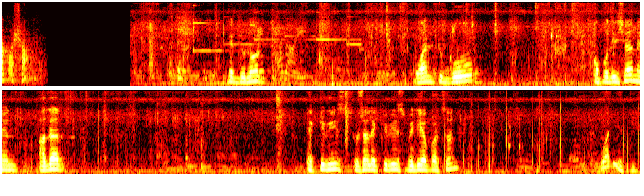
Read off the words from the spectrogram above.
আকর্ষণ they do not want to go opposition and other activists, social activists, media person. What is this?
